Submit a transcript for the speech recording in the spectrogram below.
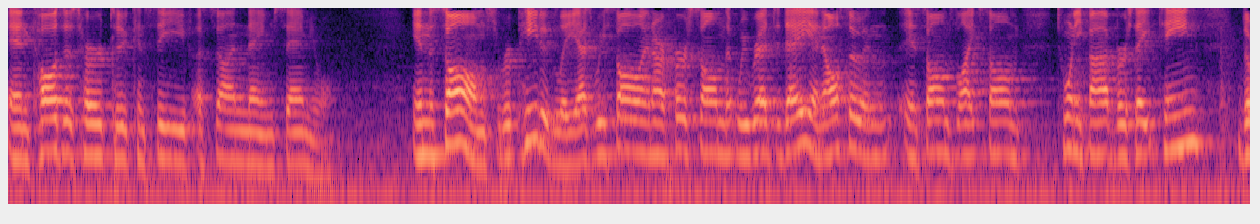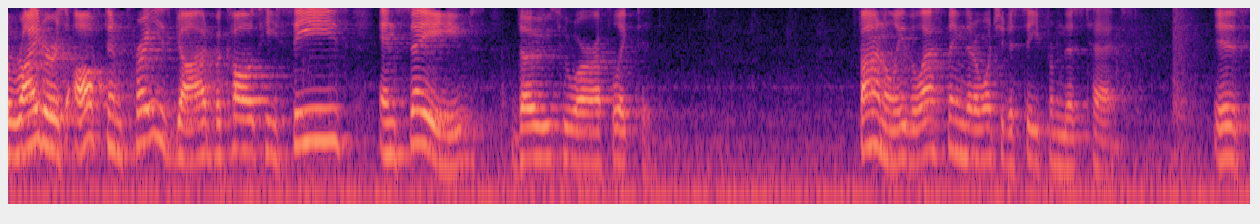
and causes her to conceive a son named Samuel. In the Psalms, repeatedly, as we saw in our first psalm that we read today, and also in, in Psalms like Psalm 25, verse 18, the writers often praise God because he sees and saves those who are afflicted. Finally, the last thing that I want you to see from this text is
